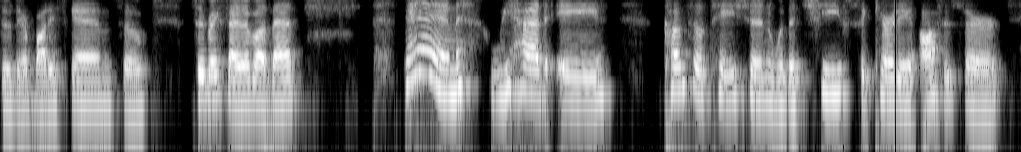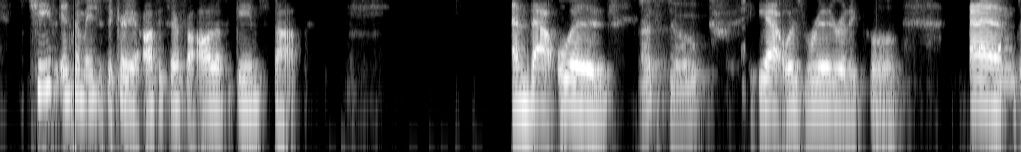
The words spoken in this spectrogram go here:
do their body scan. So super excited about that. Then we had a consultation with the chief security officer, chief information security officer for all of GameStop. And that was That's dope. yeah, it was really, really cool. And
